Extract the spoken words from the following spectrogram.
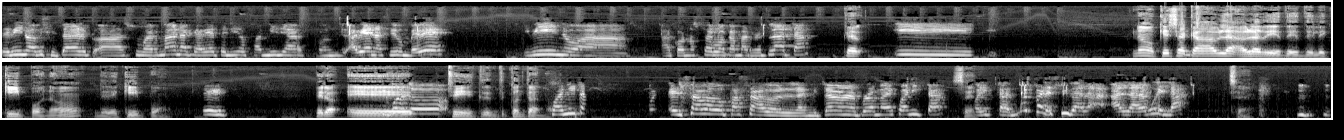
se vino a visitar a su hermana que había tenido familia, con, había nacido un bebé y vino a, a conocerlo en Mar del Plata. claro. Y No, que ella acá habla, habla de, de- del equipo, ¿no? Del equipo. eh, Pero, eh, cuando- sí, c- c- contanos. Juanita, el sábado pasado la invitaron al programa de Juanita, Sí. Juanita, muy parecida a la, a la abuela, Sí.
